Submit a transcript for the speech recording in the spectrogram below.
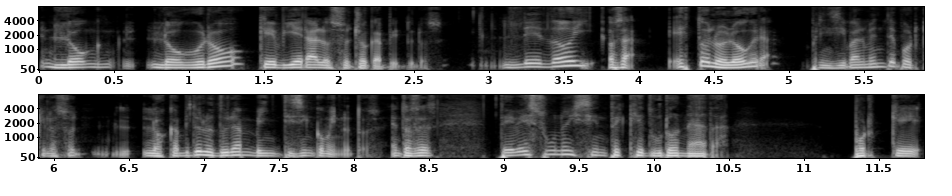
logró que viera los ocho capítulos. Le doy, o sea, esto lo logra principalmente porque los, los capítulos duran 25 minutos. Entonces, te ves uno y sientes que duró nada. Porque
